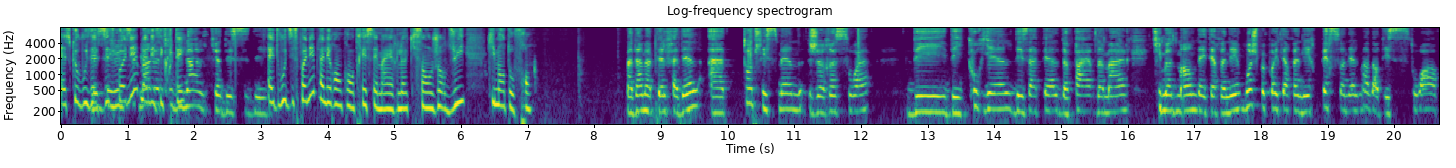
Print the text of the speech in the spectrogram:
est-ce que vous êtes disponible à les écouter? C'est le tribunal qui a décidé. Êtes-vous disponible à les rencontrer, ces mères-là, qui sont aujourd'hui, qui montent au front? Madame Abdel Fadel, à toutes les semaines, je reçois des, des courriels, des appels de pères, de mères qui me demandent d'intervenir. Moi, je peux pas intervenir personnellement dans des histoires.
